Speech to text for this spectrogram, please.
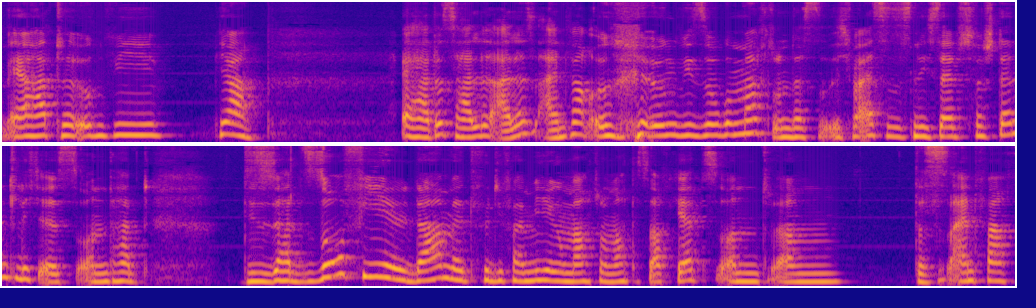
er hatte irgendwie ja, er hat es halt alles einfach irgendwie so gemacht und das, ich weiß, dass es nicht selbstverständlich ist und hat diese hat so viel damit für die Familie gemacht und macht es auch jetzt und ähm, das ist einfach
